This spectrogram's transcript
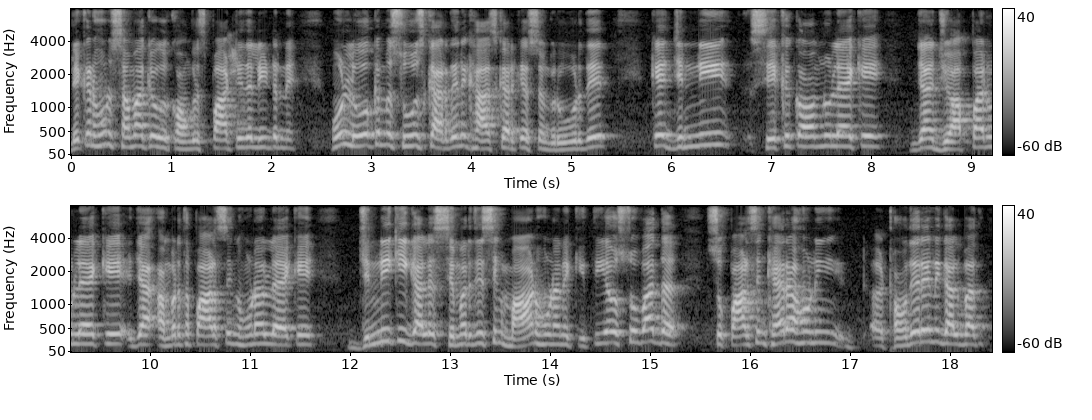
ਲੇਕਿਨ ਹੁਣ ਸਮਾਂ ਕਿਉਂਕਿ ਕਾਂਗਰਸ ਪਾਰਟੀ ਦੇ ਲੀਡਰ ਨੇ। ਹੁਣ ਲੋਕ ਮਹਿਸੂਸ ਕਰਦੇ ਨੇ ਖਾਸ ਕਰਕੇ ਸੰਗਰੂਰ ਦੇ ਕਿ ਜਿੰਨੀ ਸਿੱਖ ਕੌਮ ਨੂੰ ਲੈ ਕੇ ਜਾਂ ਜੁਆਪਾ ਨੂੰ ਲੈ ਕੇ ਜਾਂ ਅਮਰਤਪਾਲ ਸਿੰਘ ਹੋਣਾ ਨੂੰ ਲੈ ਕੇ ਜਿੰਨੀ ਕੀ ਗੱਲ ਸਿਮਰਜੀਤ ਸਿੰਘ ਮਾਨ ਹੋਣਾ ਨੇ ਕੀਤੀ ਹੈ ਉਸ ਤੋਂ ਵੱਧ ਸੁਖਪਾਲ ਸਿੰਘ ਖਹਿਰਾ ਹੋਣੀ ਉਠਾਉਂਦੇ ਰਹੇ ਨੇ ਗੱਲਬਾਤ।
